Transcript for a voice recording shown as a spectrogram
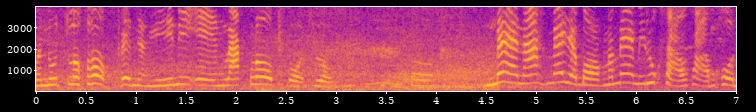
มนุษย์โลกเป็นอย่างนี้นี่เองรักโลภโกรธหลงเออแม่นะ แม่อย่าบอกนะ แม่มีลูกสาวสามคน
